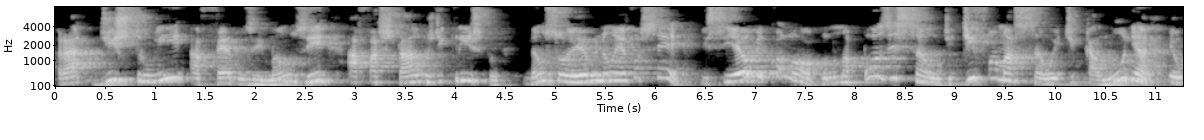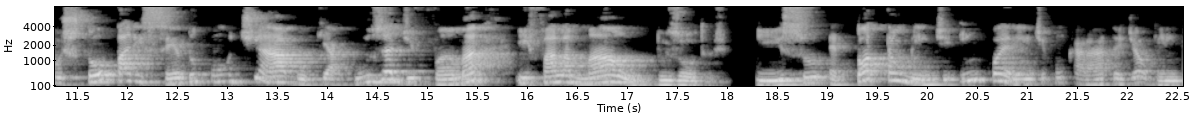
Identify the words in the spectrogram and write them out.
para destruir a fé dos irmãos e afastá-los de Cristo. Não sou eu e não é você. E se eu me coloco numa posição de difamação e de calúnia, eu estou parecendo com o diabo que acusa, difama e fala mal dos outros. E isso é totalmente incoerente com o caráter de alguém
